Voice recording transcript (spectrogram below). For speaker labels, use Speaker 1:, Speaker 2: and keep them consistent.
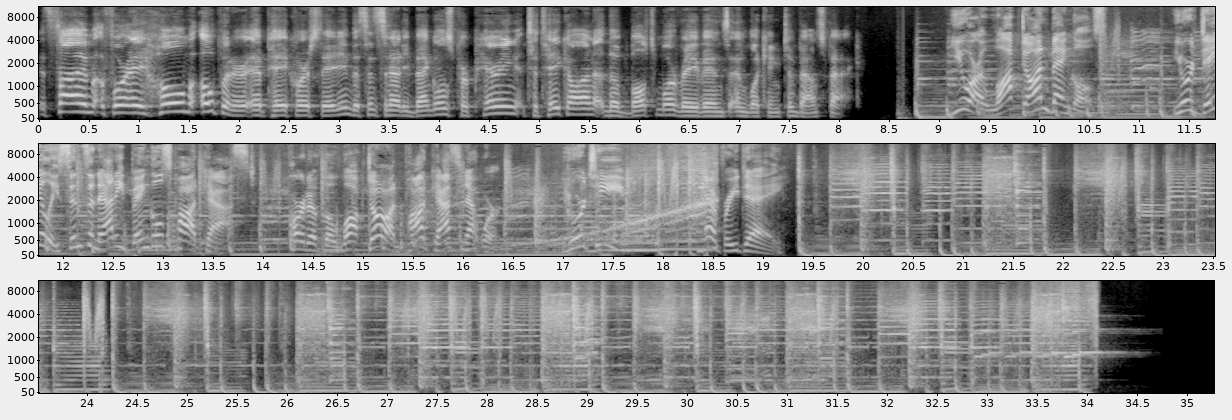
Speaker 1: It's time for a home opener at Paycor Stadium. The Cincinnati Bengals preparing to take on the Baltimore Ravens and looking to bounce back.
Speaker 2: You are Locked On Bengals, your daily Cincinnati Bengals podcast, part of the Locked On Podcast Network. Your team every day.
